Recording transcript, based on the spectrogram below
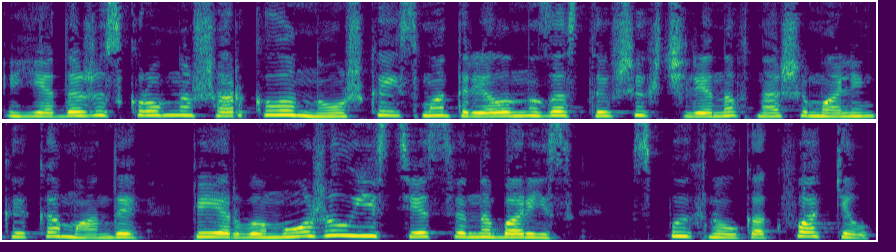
я даже скромно шаркала ножкой и смотрела на застывших членов нашей маленькой команды. Первым ожил, естественно, Борис. Вспыхнул, как факел,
